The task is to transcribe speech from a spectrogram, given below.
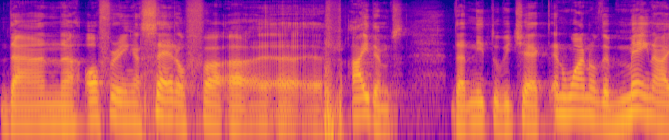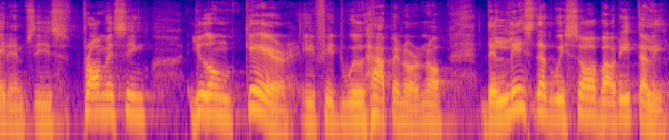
than uh, offering a set of uh, uh, items that need to be checked. And one of the main items is promising you don't care if it will happen or not. The list that we saw about Italy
